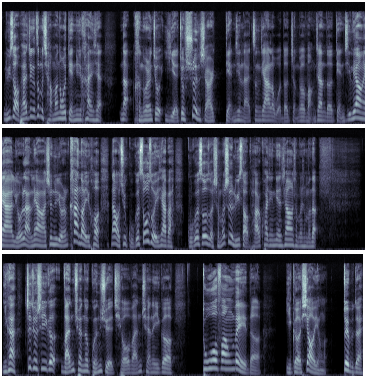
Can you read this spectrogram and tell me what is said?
驴扫牌这个这么强吗？”那我点进去看一下，那很多人就也就顺势而点进来，增加了我的整个网站的点击量呀、浏览量啊，甚至有人看到以后，那我去谷歌搜索一下吧，谷歌搜索什么是驴扫牌跨境电商什么什么的，你看这就是一个完全的滚雪球，完全的一个多方位的一个效应了。对不对？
